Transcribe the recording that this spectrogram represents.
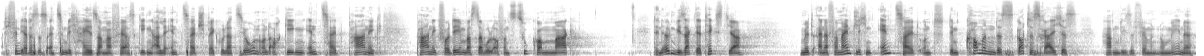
Und ich finde ja, das ist ein ziemlich heilsamer Vers gegen alle Endzeitspekulationen und auch gegen Endzeitpanik. Panik vor dem, was da wohl auf uns zukommen mag. Denn irgendwie sagt der Text ja, mit einer vermeintlichen Endzeit und dem Kommen des Gottesreiches haben diese Phänomene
